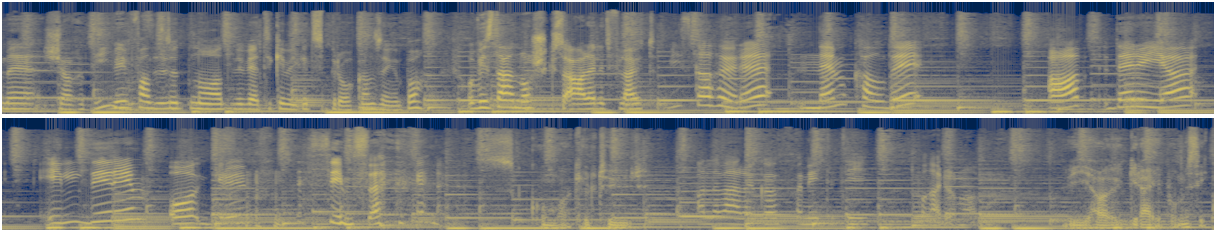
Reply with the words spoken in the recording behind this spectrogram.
med Jardin. Vi fant ut nå at vi vet ikke hvilket språk han synger på. Og hvis det er norsk, så er det litt flaut. Vi skal høre Nem Kaldi av Deria Ildirim og Grub Simse. Skumma kultur. Alle hverdager fra 9 til 10 på Radio Nova. Vi har greie på musikk.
